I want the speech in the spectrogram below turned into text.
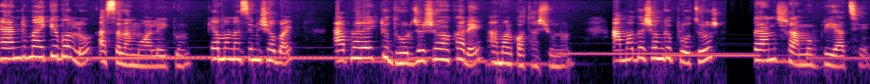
হ্যান্ড মাইকে বলল, আসসালামু আলাইকুম। কেমন আছেন সবাই? আপনারা একটু ধৈর্য সহকারে আমার কথা শুনুন। আমাদের সঙ্গে প্রচুর ত্রাণ সামগ্রী আছে।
